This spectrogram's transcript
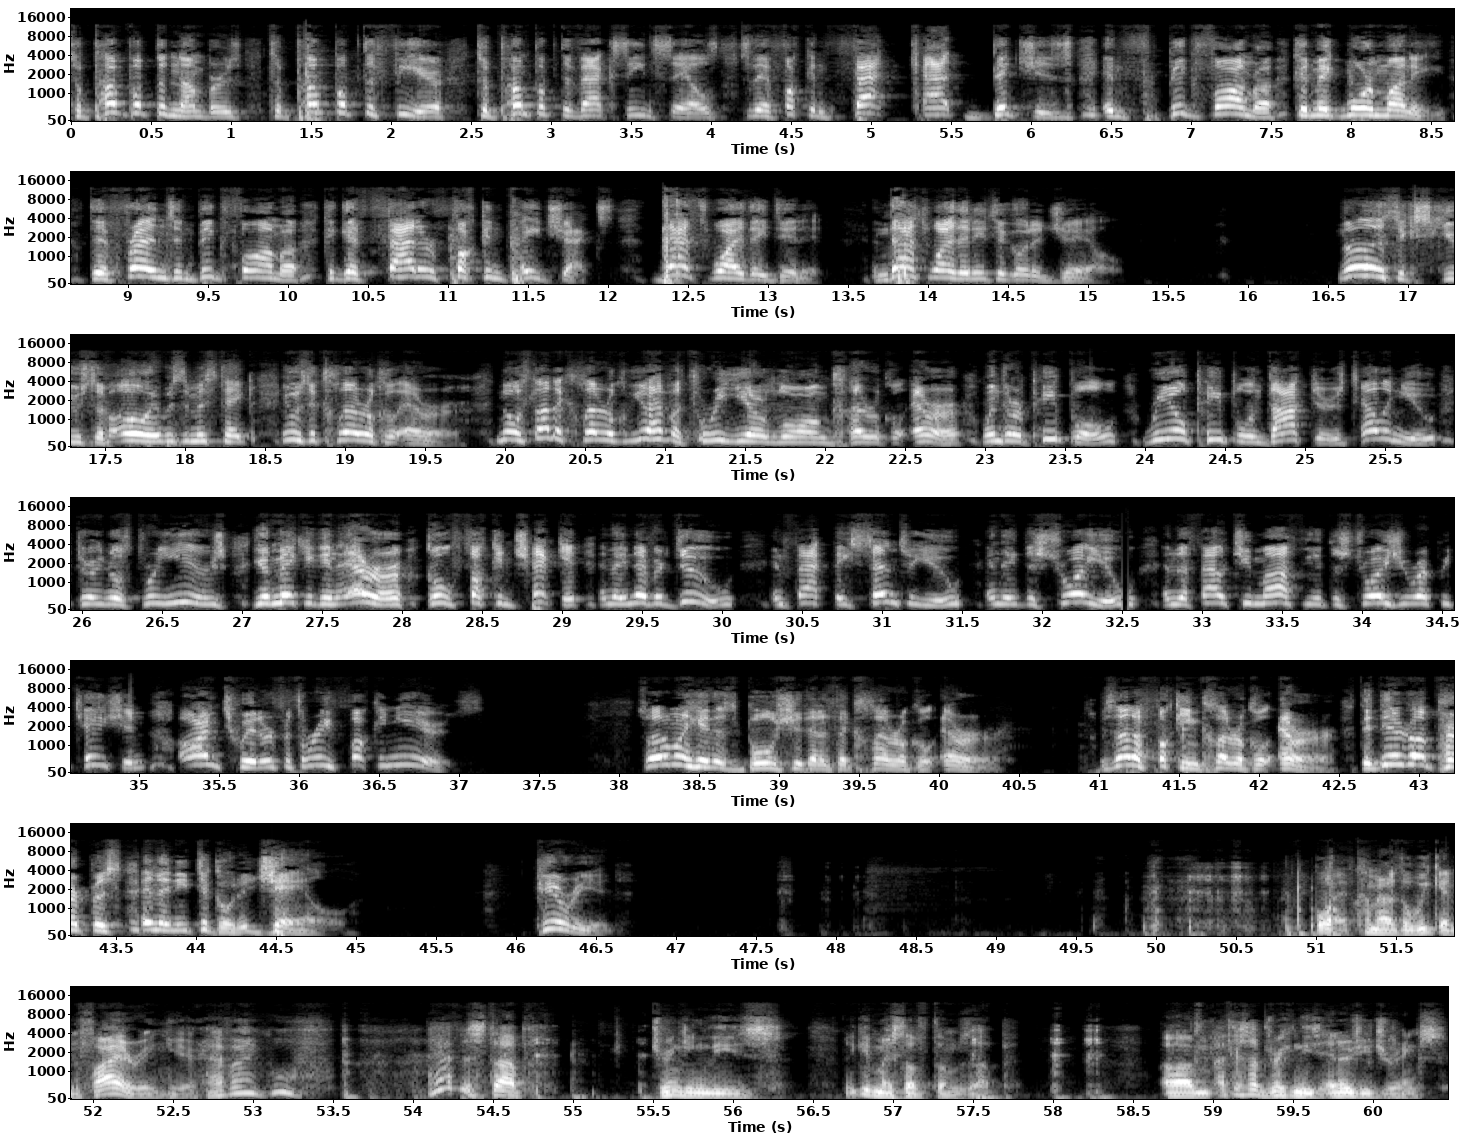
to pump up the numbers, to pump up the fear, to pump up the vaccine sales so their fucking fat cat bitches in Big Pharma could make more money. Their friends in Big Pharma could get fatter fucking paychecks. That's why they did it. And that's why they need to go to jail. None of this excuse of, oh, it was a mistake. It was a clerical error. No, it's not a clerical. You don't have a three year long clerical error when there are people, real people and doctors telling you during those three years, you're making an error. Go fucking check it. And they never do. In fact, they censor you and they destroy you. And the Fauci mafia destroys your reputation on Twitter for three fucking years. So I don't want to hear this bullshit that it's a clerical error. It's not a fucking clerical error. They did it on purpose and they need to go to jail. Period. Boy, I've come out of the weekend firing here, have I? Oof. I have to stop drinking these. Let me give myself thumbs up. Um, I have to stop drinking these energy drinks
